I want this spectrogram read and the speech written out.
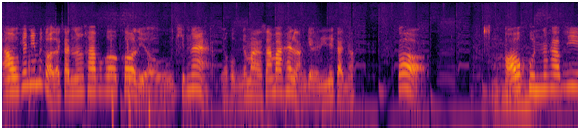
เอาแค่นี้ไปก่อนแล้วกันนะครับ ก็ก็เดี๋ยวคลิปหน้า เดี๋ยวผมจะมาสร้างบ้านให้หลังอย่านี้ด้วยกันเนาะก็ขอบคุณนะครับที่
